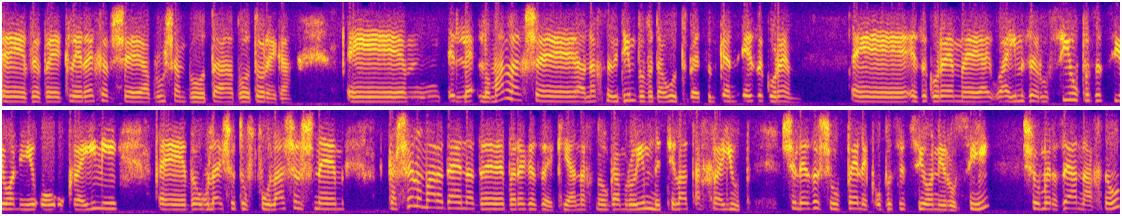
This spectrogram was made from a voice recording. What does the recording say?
ובכלי רכב שעברו שם באותה, באותו רגע. לומר לך שאנחנו יודעים בוודאות בעצם כן איזה גורם איזה גורם, האם זה רוסי אופוזיציוני או אוקראיני ואולי שיתוף פעולה של שניהם קשה לומר עדיין עד ברגע זה כי אנחנו גם רואים נטילת אחריות של איזשהו פלג אופוזיציוני רוסי שאומר זה אנחנו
